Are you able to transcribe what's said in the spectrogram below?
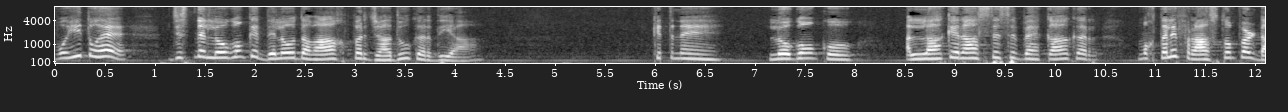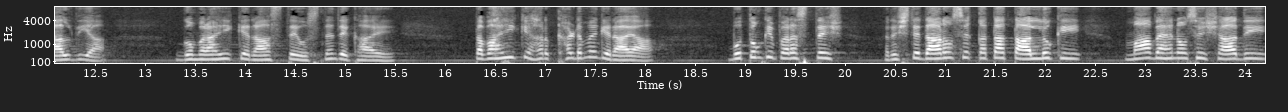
وہی تو ہے جس نے لوگوں کے دل و دماغ پر جادو کر دیا۔ کتنے لوگوں کو اللہ کے راستے سے بہکا کر مختلف راستوں پر ڈال دیا۔ گمراہی کے راستے اس نے دکھائے، تباہی کے ہر کھڈ میں گرایا۔ بتوں کی پرستش، رشتہ داروں سے قطع تعلقی، ماں بہنوں سے شادی،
